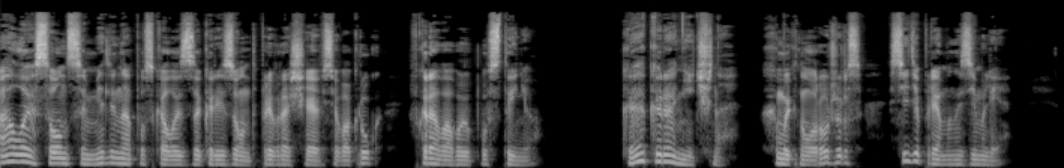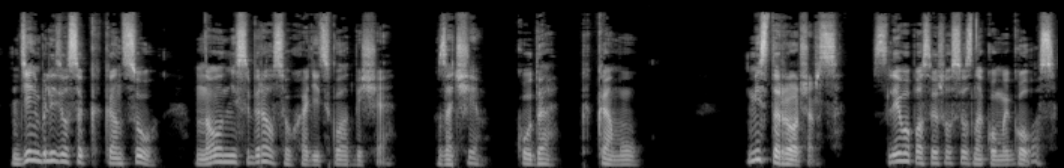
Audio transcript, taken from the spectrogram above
Алое солнце медленно опускалось за горизонт, превращая все вокруг в кровавую пустыню. «Как иронично», — хмыкнул Роджерс, сидя прямо на земле. День близился к концу, но он не собирался уходить с кладбища. Зачем? Куда? К кому? «Мистер Роджерс», — слева послышался знакомый голос,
